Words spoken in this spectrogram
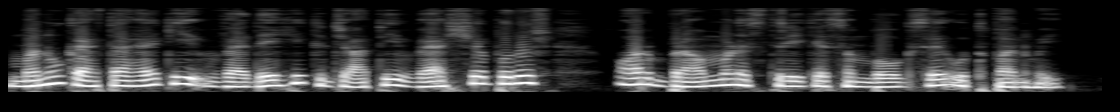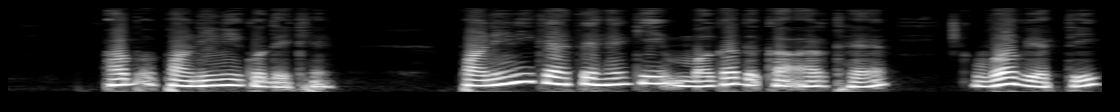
मनु कहता है कि वैदेहिक जाति वैश्य पुरुष और ब्राह्मण स्त्री के संभोग से उत्पन्न हुई। अब पाणिनि को देखें। पाणिनि कहते हैं कि मगध का अर्थ है, वह व्यक्ति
